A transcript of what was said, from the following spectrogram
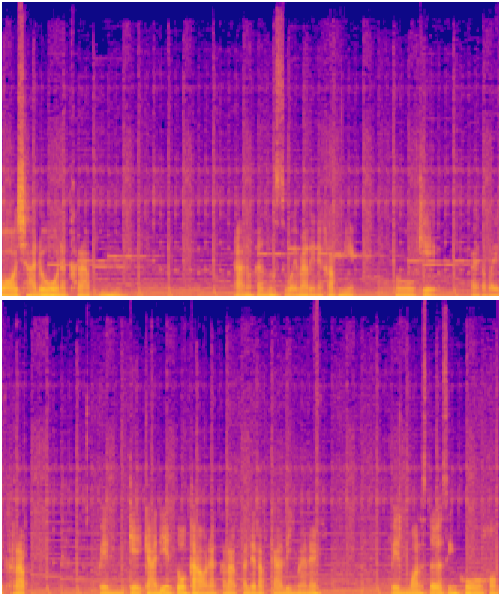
Wall Shadow นะครับอ่านค่อนข้างสวยมากเลยนะครับเนี่ยโอเค ไปต่อไปครับ เป็นเกตการเดียนตัวเก่านะครับมันได้รับการลิงมานะ เป็นมอนสเตอร์ซิงโคของ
